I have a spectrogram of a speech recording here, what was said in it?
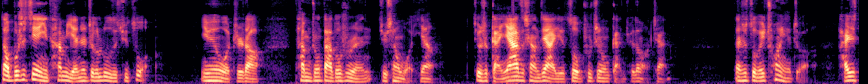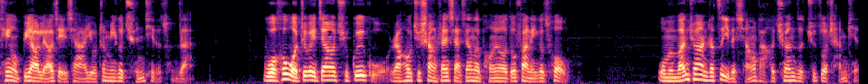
倒不是建议他们沿着这个路子去做。因为我知道，他们中大多数人就像我一样，就是赶鸭子上架也做不出这种感觉的网站。但是作为创业者，还是挺有必要了解一下有这么一个群体的存在。我和我这位将要去硅谷，然后去上山下乡的朋友都犯了一个错误：我们完全按照自己的想法和圈子去做产品。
